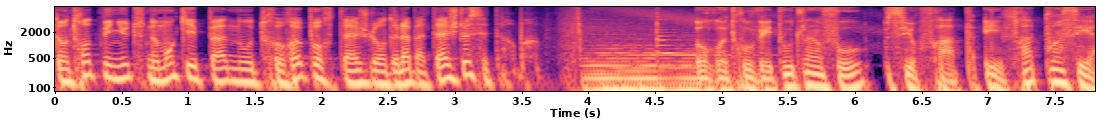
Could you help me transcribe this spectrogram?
Dans 30 minutes, ne manquez pas notre reportage lors de l'abattage de cet arbre. Retrouvez toute l'info sur frappe et frappe.ch.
